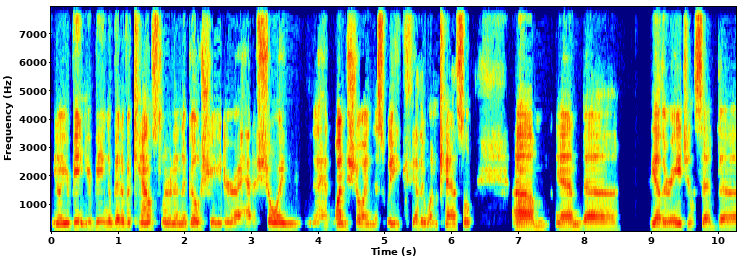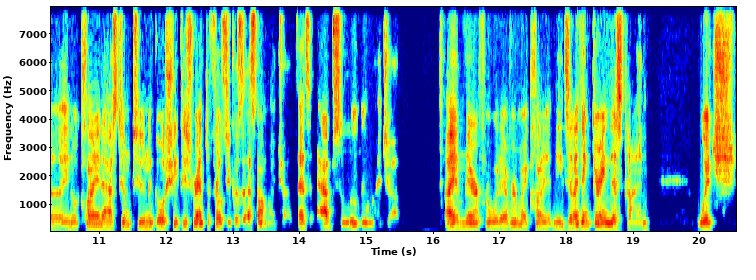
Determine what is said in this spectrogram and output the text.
you know you're being you're being a bit of a counselor and a negotiator. I had a showing i had one showing this week the other one canceled. Um, and uh, the other agent said uh, you know a client asked him to negotiate these rent deferrals. He goes that's not my job. That's absolutely my job. I am there for whatever my client needs. And i think during this time which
